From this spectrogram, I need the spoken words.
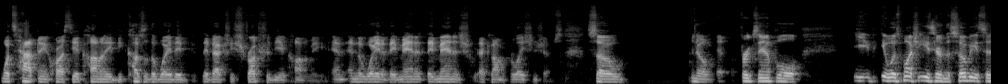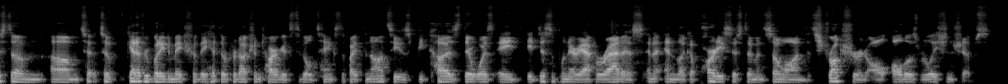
what's happening across the economy because of the way they've, they've actually structured the economy and, and the way that they manage they manage economic relationships. So, you know, for example, it, was much easier in the Soviet system um, to, to, get everybody to make sure they hit their production targets to build tanks to fight the Nazis because there was a, a disciplinary apparatus and, and, like a party system and so on that structured all, all those relationships.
